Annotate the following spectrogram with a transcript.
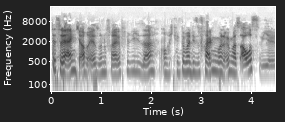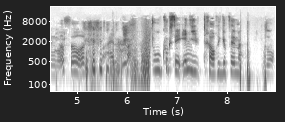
Das wäre eigentlich auch eher so eine Frage für Lisa. Oh, ich kriege immer diese Fragen, wo man irgendwas auswählen muss. So. Allem, du guckst dir eh nie traurige Filme an. So.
